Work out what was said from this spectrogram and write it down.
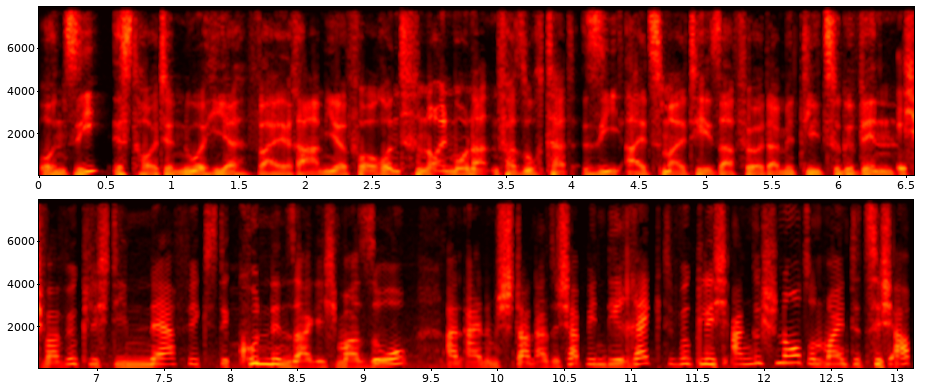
Und sie ist heute nur hier, weil Ramir vor rund neun Monaten versucht hat, sie als Malteser Fördermitglied zu gewinnen. Ich war wirklich die nervigste Kundin, sage ich mal so, an einem Stand. Also ich habe ihn direkt wirklich angeschnauzt und meinte, zisch ab.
